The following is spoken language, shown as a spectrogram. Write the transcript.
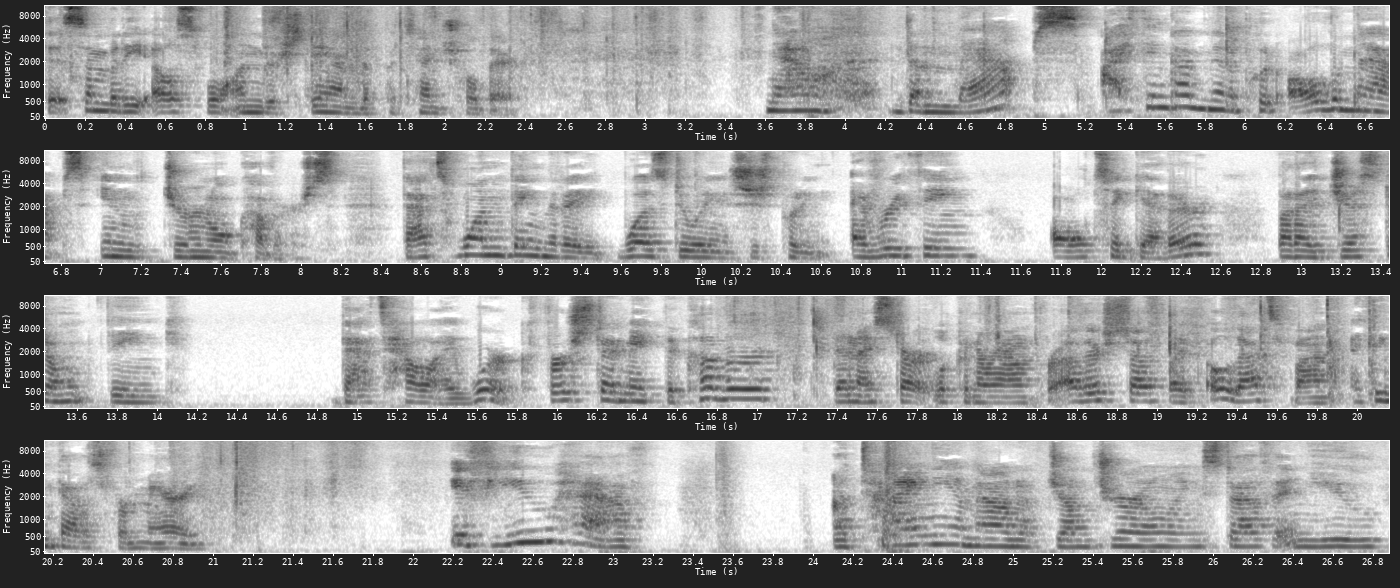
that somebody else will understand the potential there. Now, the maps, I think I'm going to put all the maps in with journal covers. That's one thing that I was doing is just putting everything all together, but I just don't think that's how I work. First, I make the cover, then I start looking around for other stuff like, oh, that's fun. I think that was for Mary. If you have a tiny amount of junk journaling stuff and you,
